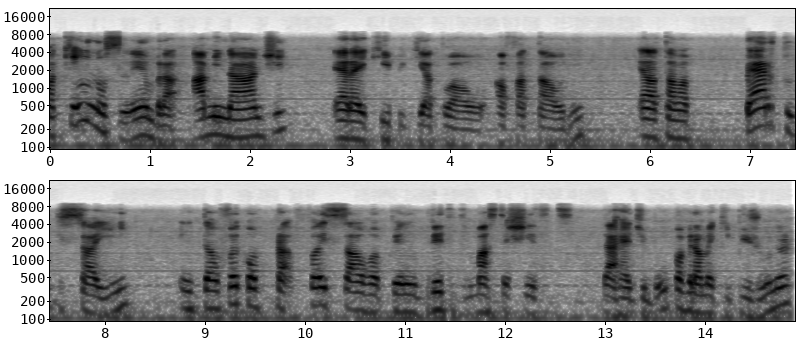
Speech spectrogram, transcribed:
para quem não se lembra, a Minardi era a equipe que atual AlphaTauri. Ela estava perto de sair, então foi comprar, foi salva pelo direito de Master X da Red Bull para virar uma equipe júnior.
